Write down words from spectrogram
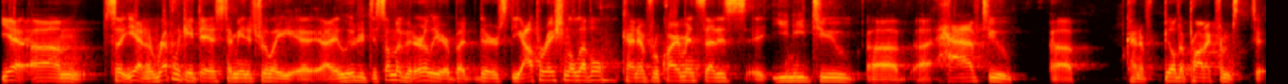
Yeah. Um, so yeah, to replicate this, I mean, it's really, uh, I alluded to some of it earlier, but there's the operational level kind of requirements that is uh, you need to uh, uh, have to uh, kind of build a product from to,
